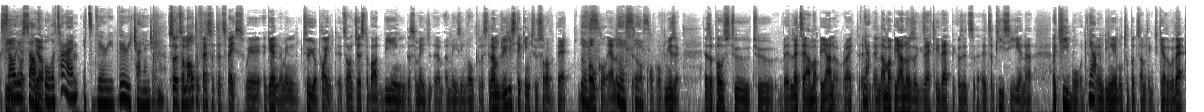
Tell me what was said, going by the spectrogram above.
sell out- yourself yeah. all the time, it's very, very challenging. So it's a multifaceted space where, again, I mean, to your point, it's not just about being this amazing, um, amazing vocalist. And I'm really sticking to sort of that, the Yes. vocal element Yes, of, yes. Of, of music, as opposed to, to let's say, Amapiano, right? And, Yeah. and Amapiano is exactly that because it's, it's a PC and a, a keyboard Yeah. and being able to put something together with that.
